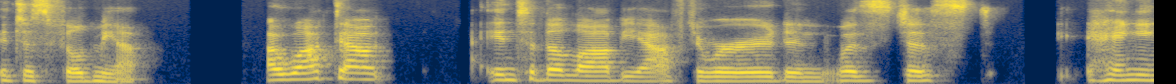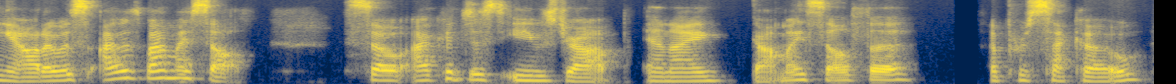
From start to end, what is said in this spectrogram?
It just filled me up. I walked out into the lobby afterward and was just hanging out. I was I was by myself. So I could just eavesdrop and I got myself a, a prosecco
